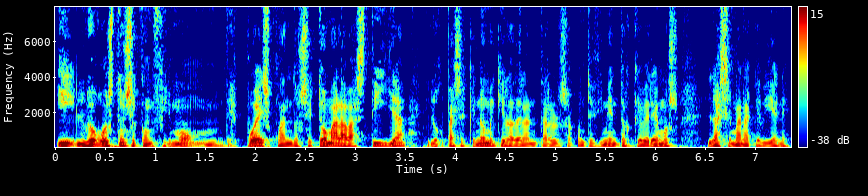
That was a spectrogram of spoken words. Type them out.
Y luego esto se confirmó mm, después, cuando se toma la Bastilla. Lo que pasa es que no me quiero adelantar a los acontecimientos que veremos la semana que viene.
